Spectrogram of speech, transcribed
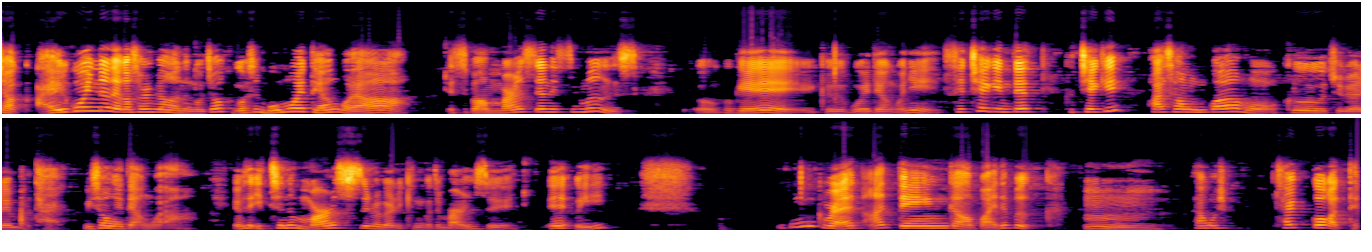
자, 알고 있는 애가 설명하는 거죠? 그것은 뭐뭐에 대한 거야. It's about Mars and its moons. 어, 그게, 그, 뭐에 대한 거니? 새 책인데, 그 책이 화성과 뭐 그 주변의 달, 위성에 대한 거야. 여기서 이츠는 Mars를 가리키는 거죠. Mars의 의. Great. I think I'll buy the book. 음, 사고 싶, 살 것 같아.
